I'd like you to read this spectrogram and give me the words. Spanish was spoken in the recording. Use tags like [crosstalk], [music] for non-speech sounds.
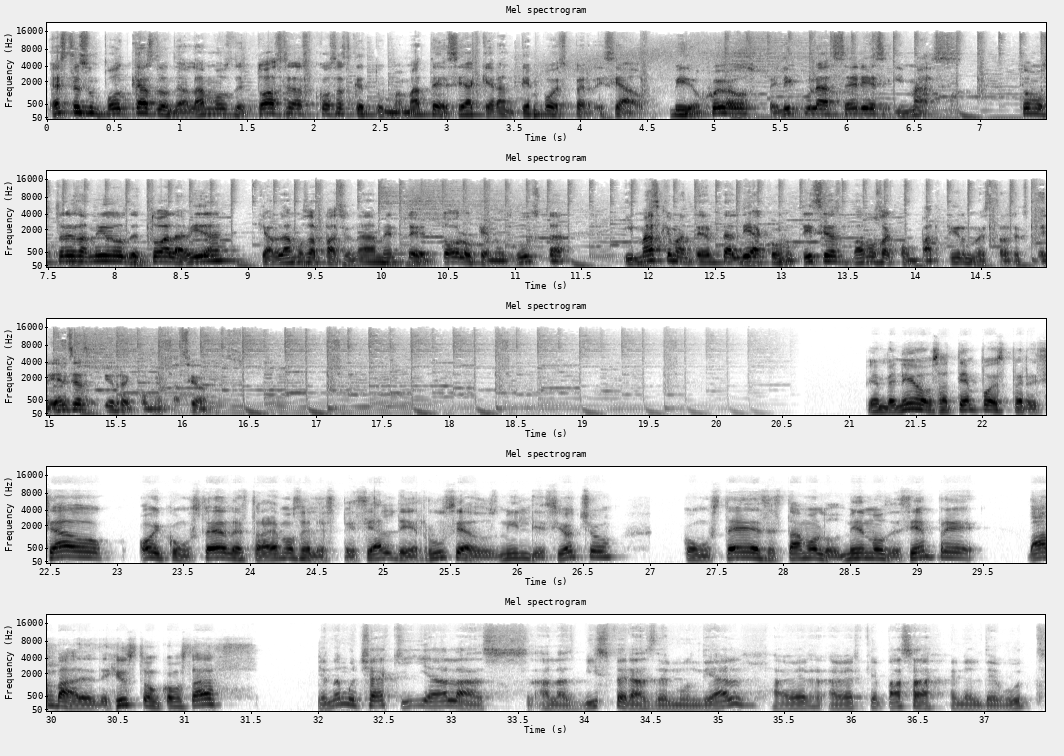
Este es un podcast donde hablamos de todas esas cosas que tu mamá te decía que eran tiempo desperdiciado. Videojuegos, películas, series y más. Somos tres amigos de toda la vida que hablamos apasionadamente de todo lo que nos gusta y más que mantenerte al día con noticias, vamos a compartir nuestras experiencias y recomendaciones. Bienvenidos a Tiempo Desperdiciado. Hoy con ustedes les traemos el especial de Rusia 2018. Con ustedes estamos los mismos de siempre. Bamba, desde Houston, ¿cómo estás? Y anda mucha aquí ya a las, a las vísperas del Mundial. A ver, a ver qué pasa en el debut.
